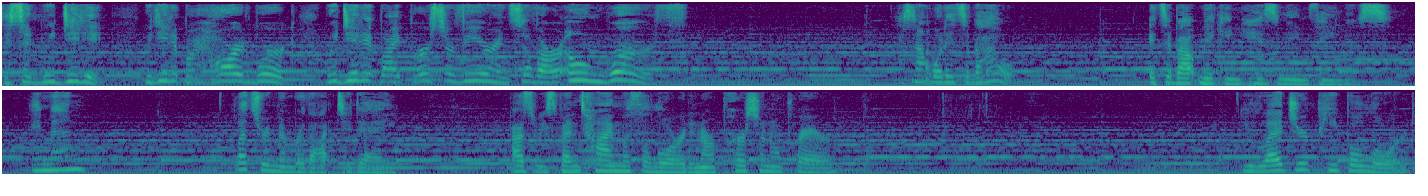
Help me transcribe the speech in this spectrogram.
They said, We did it. We did it by hard work. We did it by perseverance of our own worth. That's not what it's about. It's about making His name famous. Amen? Let's remember that today as we spend time with the Lord in our personal prayer. You led your people, Lord,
